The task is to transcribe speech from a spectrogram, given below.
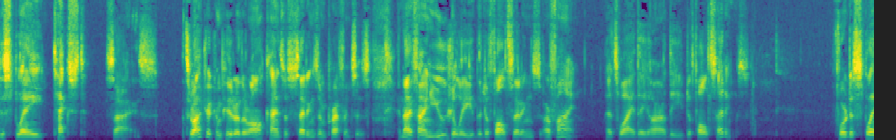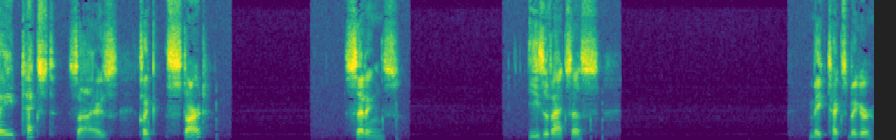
Display text size. Throughout your computer, there are all kinds of settings and preferences, and I find usually the default settings are fine. That's why they are the default settings. For display text size, click Start, Settings, Ease of Access, Make text bigger,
